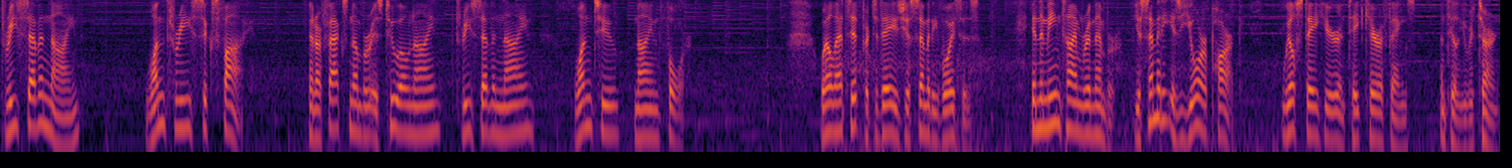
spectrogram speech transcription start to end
379 1365 and our fax number is 209 379 1294. Well, that's it for today's Yosemite Voices. In the meantime, remember Yosemite is your park. We'll stay here and take care of things until you return.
